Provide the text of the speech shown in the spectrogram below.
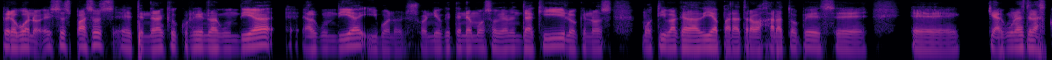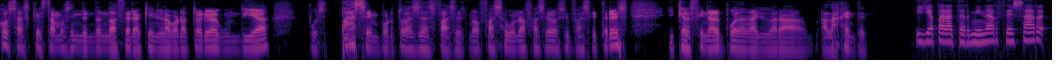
pero bueno, esos pasos tendrán que ocurrir en algún día, algún día, y bueno, el sueño que tenemos obviamente aquí, lo que nos motiva cada día para trabajar a tope es que algunas de las cosas que estamos intentando hacer aquí en el laboratorio algún día pues pasen por todas esas fases, ¿no? Fase 1, fase 2 y fase 3 y que al final puedan ayudar a, a la gente. Y ya para terminar, César,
